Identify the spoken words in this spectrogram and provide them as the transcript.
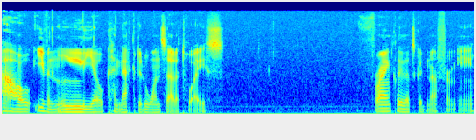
Ow, even Leo connected once out of twice. Frankly, that's good enough for me.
